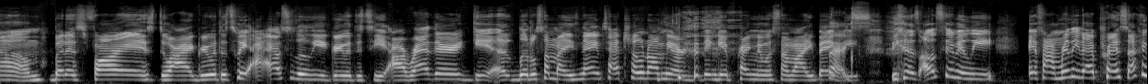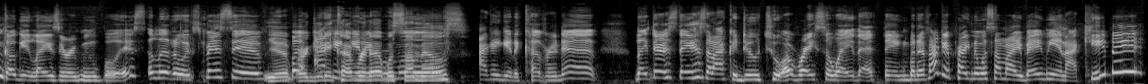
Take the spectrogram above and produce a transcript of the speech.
Um, but as far as do I agree with the tweet? I absolutely agree with the tweet. I'd rather get a little somebody's name tattooed on me or than get pregnant with somebody baby. Facts. Because ultimately, if I'm really that pressed, I can go get laser removal. It's a little expensive. But or get it covered up with something else. I can get it covered up. Like there's things that I could do to erase away that thing. But if I get pregnant with somebody baby and I keep it,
